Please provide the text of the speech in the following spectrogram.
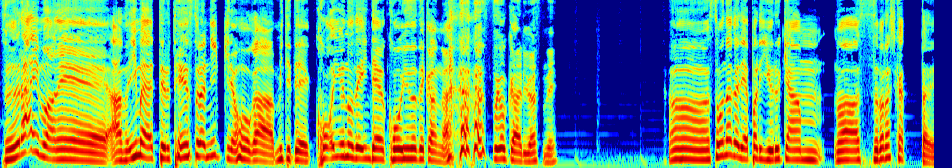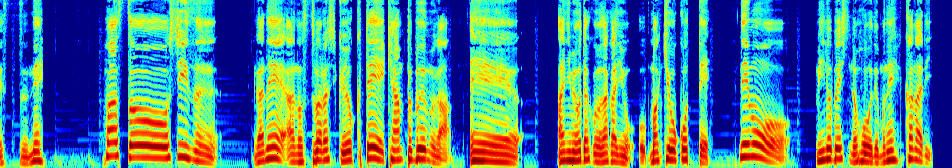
スライムはね、あの、今やってるテンスラ日記の方が見てて、こういうのでいいんだよ、こういうので感が すごくありますね。うん、その中でやっぱりゆるキャンは素晴らしかったですね。ファーストシーズンがね、あの、素晴らしく良くて、キャンプブームが、えー、アニメオタクの中に巻き起こって、で、もう、ミノベ市の方でもね、かなり、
